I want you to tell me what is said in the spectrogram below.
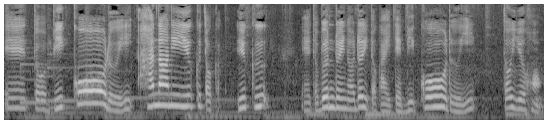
えっ、ー、と尾行類鼻に行くとか行くえーと、分類の類と書いて「尾行類」という本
